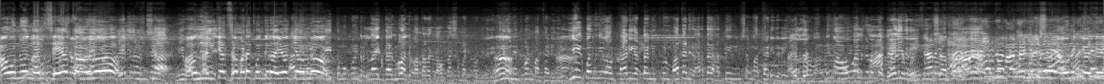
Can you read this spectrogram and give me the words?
ಅವನು ನನ್ನ ಸೇವಕ ಅವನು ಕೆಲಸ ಮಾಡಕ್ ಬಂದಿರೋ ಅಯೋಗ್ಯ ಅವನು ರೈತ ಇದ್ದಾಗಲೂ ಅಲ್ಲಿ ಮಾತಾಡಕ್ ಅವಕಾಶ ಮಾಡಿಕೊಟ್ಟಿದ್ರಿ ನೀವು ನಿಂತ್ಕೊಂಡು ಮಾತಾಡಿದ್ರಿ ಈಗ ಬಂದು ನೀವು ಅವ್ರ ತಾಡಿಗೆ ಅಟ್ಟ ನಿಂತ್ಕೊಂಡು ಮಾತಾಡಿದ್ರಿ ಅರ್ಧ ಹದಿನೈದು ನಿಮಿಷ ಮಾತಾಡಿದ್ರಿ ಎಲ್ಲ ನಿಮ್ಮ ಅಹವಾಲುಗಳನ್ನ ಹೇಳಿದ್ರಿ ಅವನು ಕೇಳಿದ್ರಿ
